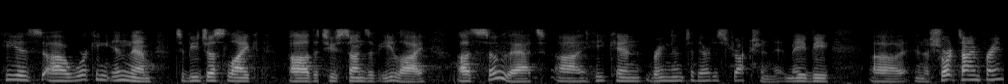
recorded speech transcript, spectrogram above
He is uh, working in them to be just like uh, the two sons of Eli, uh, so that He can bring them to their destruction. It may be uh, in a short time frame.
